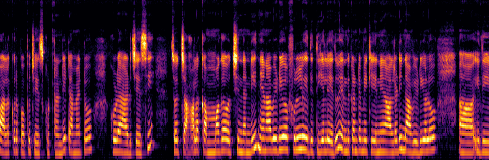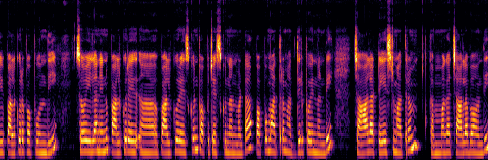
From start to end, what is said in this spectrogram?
పాలకూర పప్పు చేసుకుంటున్నాను అండి. టమాటో కూడా యాడ్ చేసి. సో చాలా కమ్మగా వచ్చిందండి. నేను ఆ వీడియో ఫుల్ ఇది తీయలేదు. ఎందుకంటే మీకు నేను ఆల్రెడీ నా వీడియోలో ఇది పాలకూర పప్పు ఉంది. సో ఇలా నేను పాలకూర పాలకూర వేసుకొని పప్పు చేసుకున్నాను అనమాట పప్పు మాత్రం అద్దరిపోయిందండి. చాలా టేస్ట్ మాత్రం కమ్మగా చాలా బాగుంది.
